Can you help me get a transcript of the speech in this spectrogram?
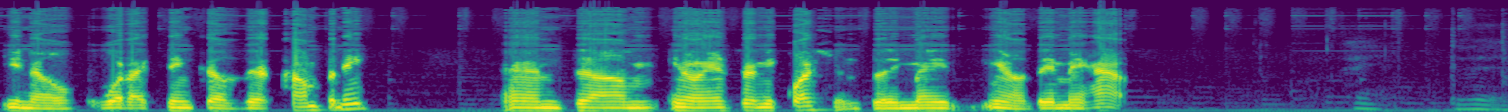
you know what I think of their company, and um, you know answer any questions they may you know they may have. Okay, good.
